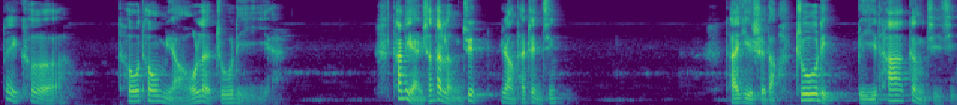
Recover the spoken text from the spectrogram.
贝克偷偷瞄了朱莉一眼，他脸上的冷峻。让他震惊。他意识到朱莉比他更积极，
